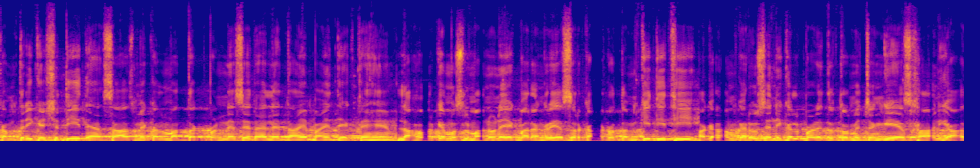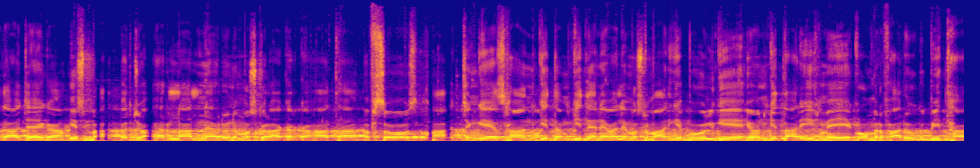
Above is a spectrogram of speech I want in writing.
کمتری کے شدید احساس میں کلمہ تک پڑھنے سے پہلے دائیں بائیں دیکھتے ہیں۔ لاہور کے مسلمانوں نے ایک بار انگریز سرکار کو دھمکی دی تھی۔ اگر ہم گھروں سے نکل پڑے تو تمہیں چنگیز خان یاد آ جائے گا۔ اس بات پر جواہر لال نہرو نے مسکرا کر کہا تھا، افسوس، آج چنگیز خان کی دھمکی دینے والے مسلمان یہ بھول گئے کہ ان کی تاریخ میں ایک عمر فاروق بھی تھا،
